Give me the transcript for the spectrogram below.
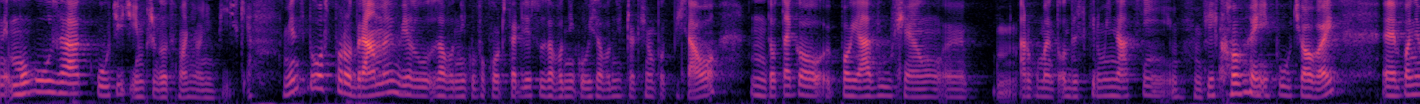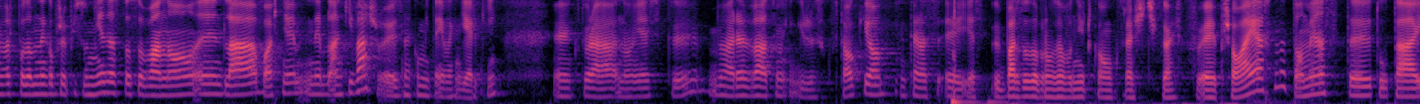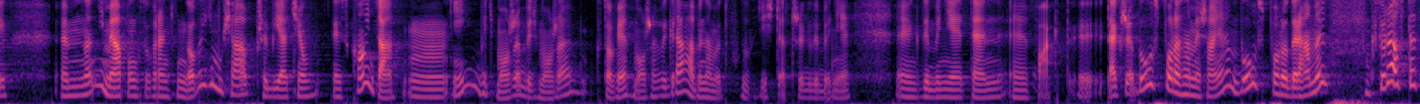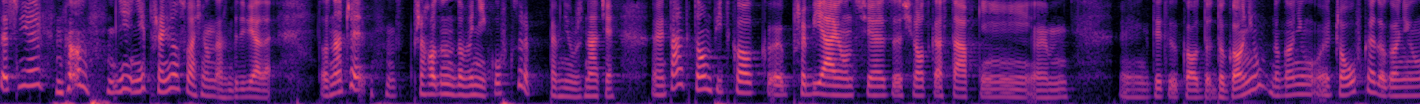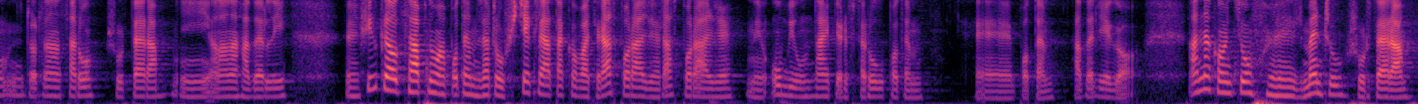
mógł zakłócić im przygotowanie olimpijskie. Więc było sporo dramy, wielu zawodników, około 40 zawodników i zawodniczek się podpisało. Do tego pojawił się argument o dyskryminacji wiekowej i płciowej, e, ponieważ podobnego przepisu nie zastosowano e, dla właśnie Blanki Wasz, e, znakomitej Węgierki która no, jest, była rewelacją igrzysk w Tokio. Teraz jest bardzo dobrą zawodniczką, która ściga w przełajach, natomiast tutaj no, nie miała punktów rankingowych i musiała przebijać się z końca. Mm, I być może, być może, kto wie, może wygrałaby nawet w 23, gdyby nie, e, gdyby nie ten e, fakt. E, także było sporo zamieszania, było sporo dramy, która ostatecznie no, nie, nie przeniosła się na zbyt wiele. To znaczy, przechodząc do wyników, które pewnie już znacie, tak, Tom Pitcock przebijając się ze środka stawki gdy tylko dogonił, dogonił czołówkę, dogonił Jordana Saru, Schurtera i Alana Haderli. Y, chwilkę odsapnął, a potem zaczął wściekle atakować raz po razie, raz po razie. Y, ubił najpierw Saru, potem, potem Haderliego, a na końcu zmęczył Schurtera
